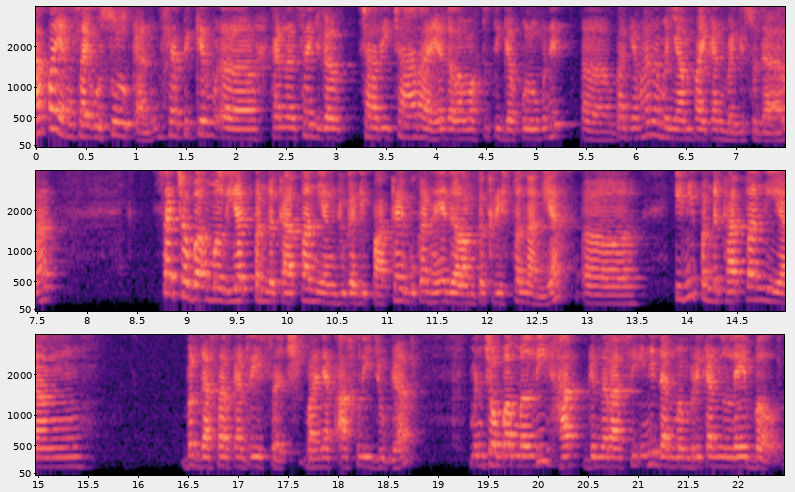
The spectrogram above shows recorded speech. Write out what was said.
apa yang saya usulkan, saya pikir uh, karena saya juga cari cara ya dalam waktu 30 menit uh, bagaimana menyampaikan bagi saudara. Saya coba melihat pendekatan yang juga dipakai bukan hanya dalam kekristenan ya. Uh, ini pendekatan yang berdasarkan research, banyak ahli juga mencoba melihat generasi ini dan memberikan label.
